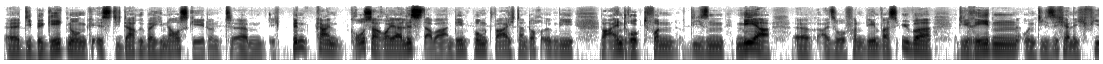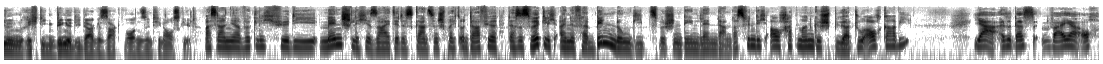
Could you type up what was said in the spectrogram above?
äh, die Begegnung ist, die darüber hinausgeht. Und ähm, ich bin kein großer Royalist, aber an dem Punkt war ich dann doch irgendwie beeindruckt von diesem Mehr, äh, also von dem, was über die Reden und die sicherlich vielen richtigen Dinge, die da gesagt worden sind, hinausgeht. Was dann ja wirklich für die menschliche Seite des Ganzen spricht und dafür, dass es wirklich eine Verbindung gibt zwischen den Ländern. Das finde ich auch, hat man gespürt. Du auch, Gabi? Ja, also das war ja auch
